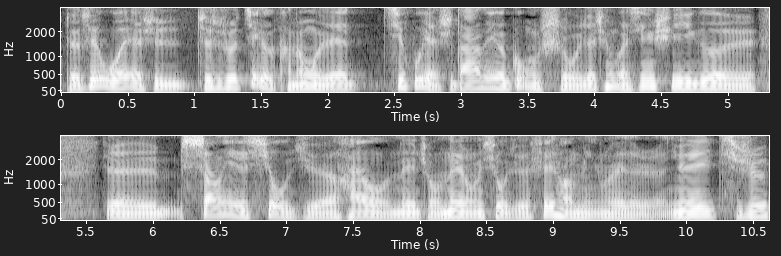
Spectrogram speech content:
对，所以我也是，就是说这个可能我觉得。几乎也是大家的一个共识。我觉得陈可辛是一个，呃，商业嗅觉还有那种内容嗅觉非常敏锐的人。因为其实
